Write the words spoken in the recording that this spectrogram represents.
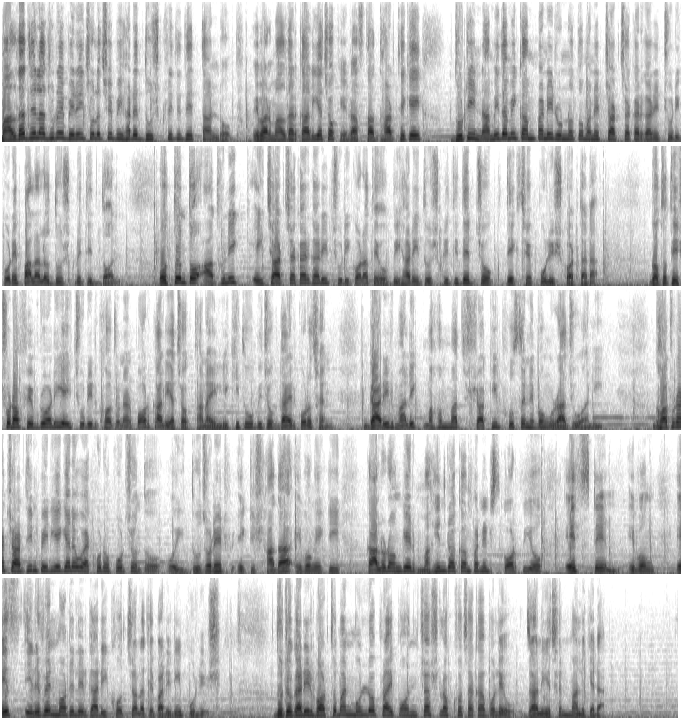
মালদা জেলা জুড়ে বেড়েই চলেছে বিহারের দুষ্কৃতীদের তাণ্ডব। এবার মালদার কালিয়াচকে রাস্তার ধার থেকে দুটি নামি দামি কোম্পানির উন্নত মানের চার চাকার গাড়ি চুরি করে পালালো দুষ্কৃতীর দল। অত্যন্ত আধুনিক এই চার চাকার গাড়ির চুরি করাতেও বিহারি দুষ্কৃতীদের চোখ দেখছে পুলিশ কর্তারা। গত তেসরা ফেব্রুয়ারি এই চুরির ঘটনার পর কালিয়াচক থানায় লিখিত অভিযোগ দায়ের করেছেন গাড়ির মালিক মোহাম্মদ শাকিব হোসেন এবং রাজু আলী। ঘটনার চার দিন পেরিয়ে গেলেও এখনও পর্যন্ত ওই দুজনের একটি সাদা এবং একটি কালো রঙের মাহিন্দ্রা কোম্পানির স্করপিও এস টেন এবং এস ইলেভেন মডেলের গাড়ি খোঁজ চালাতে পারেনি পুলিশ। দুটো গাড়ির বর্তমান মূল্য প্রায় পঞ্চাশ লক্ষ টাকা বলেও জানিয়েছেন মালিকেরা।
